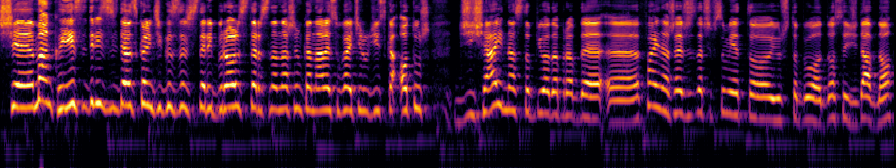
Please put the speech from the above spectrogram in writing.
Siemanko, jest Dries, witam z kolejnego z serii Brawl Stars na naszym kanale. Słuchajcie ludziska, otóż dzisiaj nastąpiła naprawdę e, fajna rzecz, znaczy w sumie to już to było dosyć dawno.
